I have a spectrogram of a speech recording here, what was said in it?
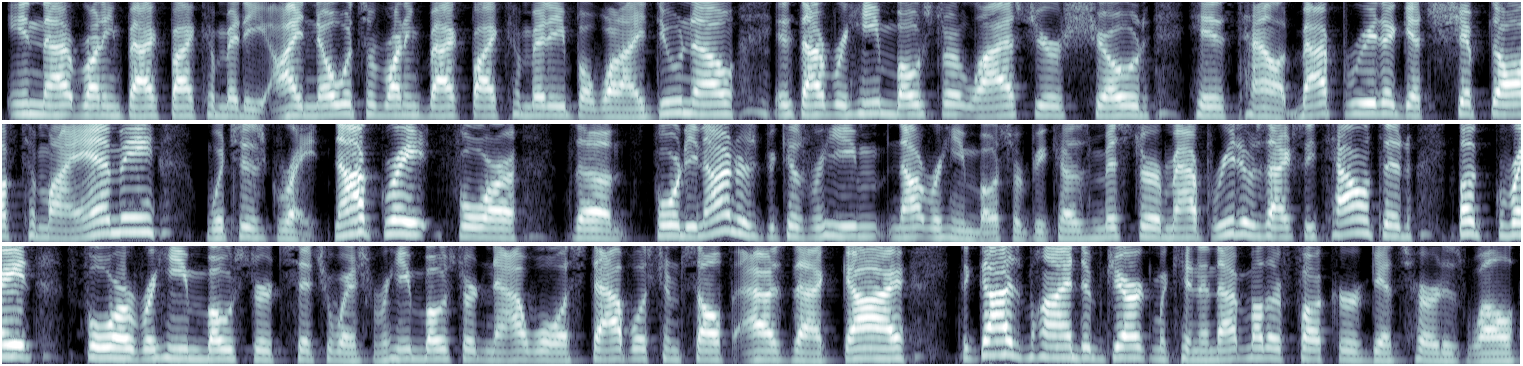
in that running back by committee. I know it's a running back by committee, but what I do know is that Raheem Mostert last year showed his talent. Matt Breida gets shipped off to Miami, which is great. Not great for the 49ers because Raheem, not Raheem Mostert, because Mr. Breida was actually talented, but great for Raheem Mostert's situation. Raheem Mostert now will establish himself as that guy. The guys behind him, Jerick McKinnon, that motherfucker gets hurt as well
